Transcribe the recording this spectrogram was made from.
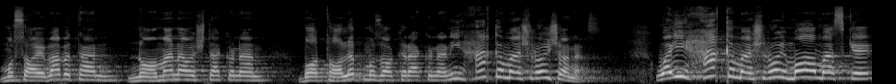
مصاحبه بتن نامه نوشته کنن با طالب مذاکره کنن. این حق مشروعشان است. و این حق مشروع ما هم است که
